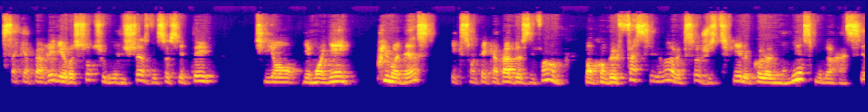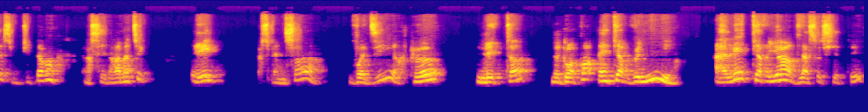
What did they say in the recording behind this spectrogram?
s'accaparer les ressources ou les richesses des sociétés qui ont des moyens plus modestes et qui sont incapables de se défendre. Donc, on peut facilement avec ça justifier le colonialisme, le racisme, etc. C'est dramatique. Et Spencer va dire que l'État ne doit pas intervenir à l'intérieur de la société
